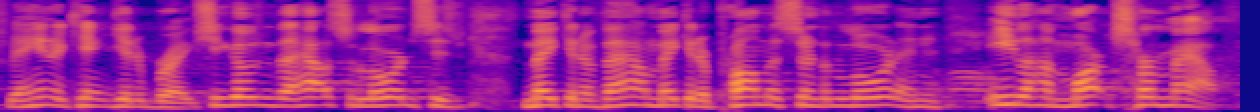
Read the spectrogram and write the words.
Hannah can't get a break. She goes into the house of the Lord and she's making a vow, making a promise unto the Lord, and Eli marks her mouth.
